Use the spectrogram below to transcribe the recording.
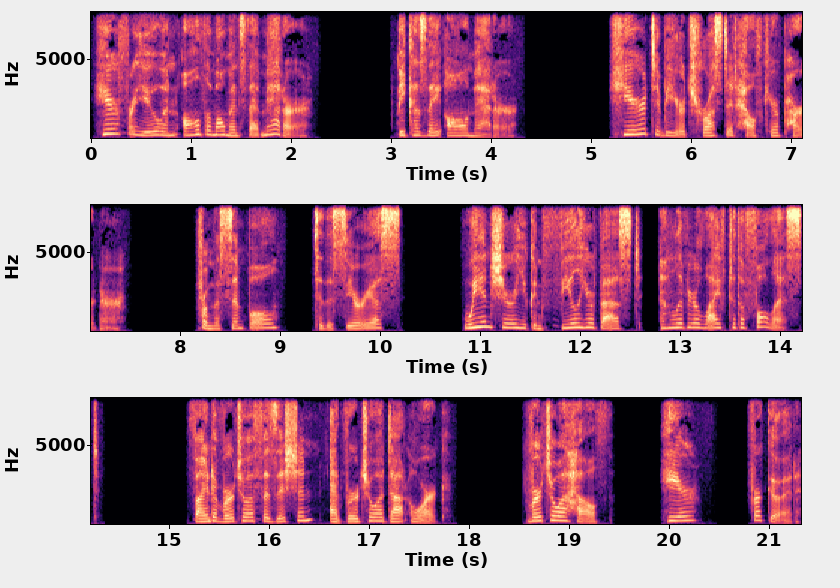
Here for you in all the moments that matter. Because they all matter. Here to be your trusted healthcare partner. From the simple to the serious, we ensure you can feel your best and live your life to the fullest. Find a Virtua physician at virtua.org. Virtua Health. Here for good.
